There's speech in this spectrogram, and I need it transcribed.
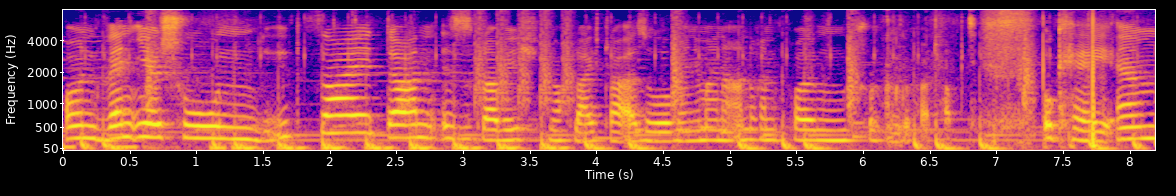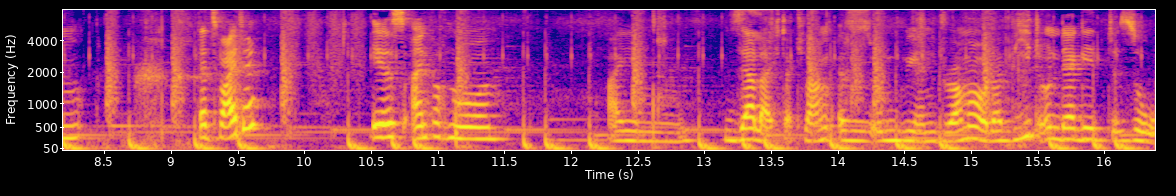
Und wenn ihr schon geübt seid, dann ist es, glaube ich, noch leichter. Also wenn ihr meine anderen Folgen schon angehört habt. Okay, ähm, der zweite ist einfach nur ein sehr leichter Klang. Es ist irgendwie ein Drummer oder Beat und der geht so.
